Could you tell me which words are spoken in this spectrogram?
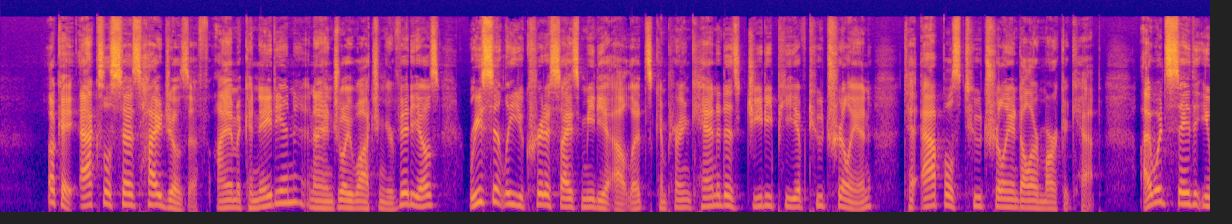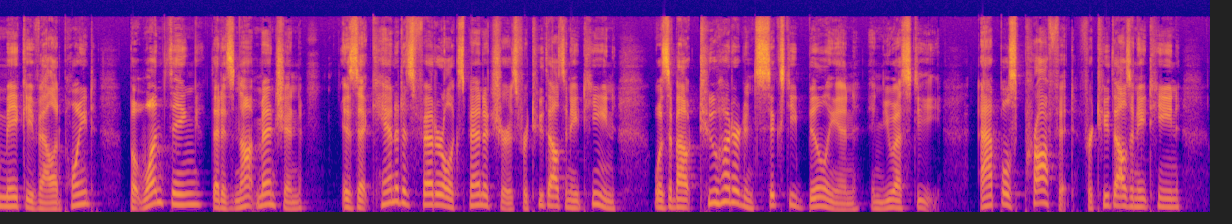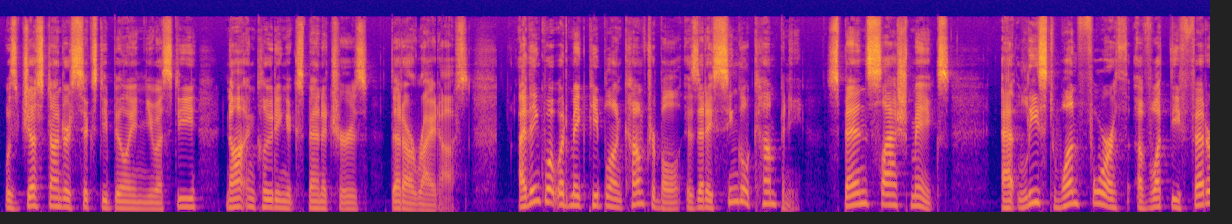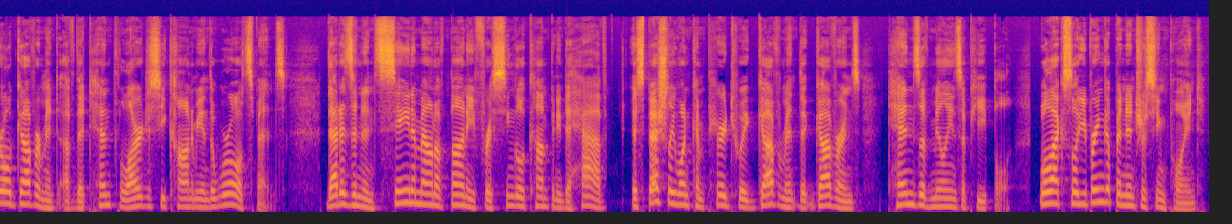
Okay, Axel says, Hi Joseph. I am a Canadian and I enjoy watching your videos. Recently, you criticized media outlets comparing Canada's GDP of 2 trillion to Apple's 2 trillion dollar market cap. I would say that you make a valid point, but one thing that is not mentioned is that Canada's federal expenditures for 2018 was about 260 billion in USD. Apple's profit for 2018 was just under 60 billion USD, not including expenditures that are write-offs. I think what would make people uncomfortable is that a single company spends slash makes at least one fourth of what the federal government of the 10th largest economy in the world spends. That is an insane amount of money for a single company to have, especially when compared to a government that governs tens of millions of people. Well, Axel, you bring up an interesting point.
